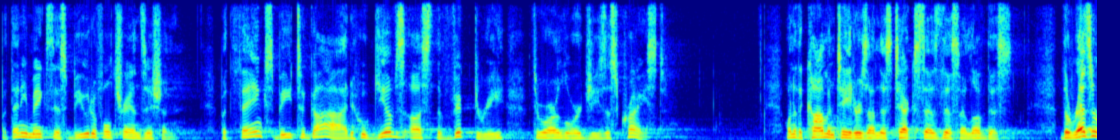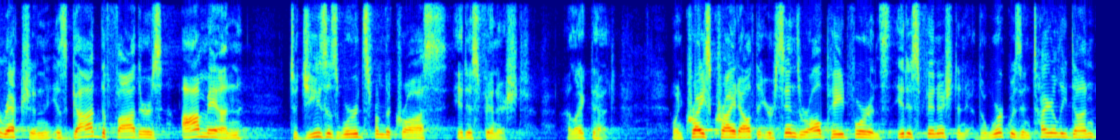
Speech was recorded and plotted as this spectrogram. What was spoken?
But then he makes this beautiful transition. But thanks be to God who gives us the victory through our Lord Jesus Christ. One of the commentators on this text says this I love this. The resurrection is God the Father's Amen to Jesus' words from the cross, it is finished. I like that. When Christ cried out that your sins were all paid for and it is finished and the work was entirely done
